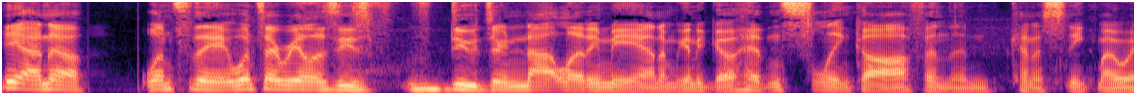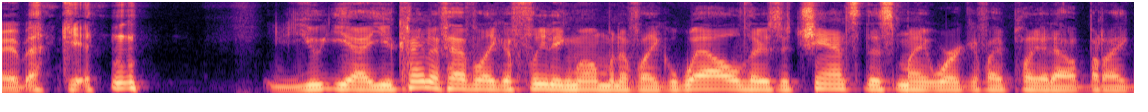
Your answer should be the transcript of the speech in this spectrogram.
Yeah, no. Once they once I realize these dudes are not letting me in, I'm going to go ahead and slink off and then kind of sneak my way back in. You yeah, you kind of have like a fleeting moment of like, well, there's a chance this might work if I play it out, but I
